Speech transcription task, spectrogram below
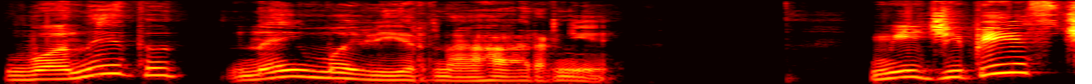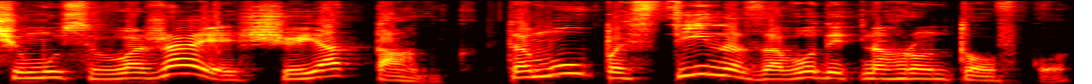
Вони тут неймовірно гарні. Мій GPS чомусь вважає, що я танк, тому постійно заводить на ґрунтовку.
